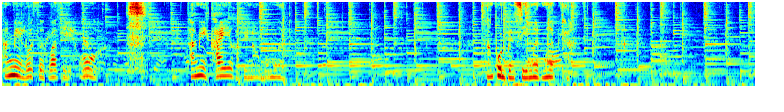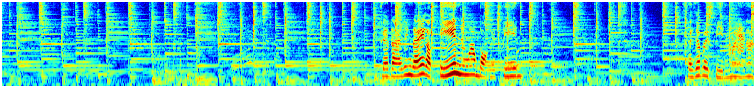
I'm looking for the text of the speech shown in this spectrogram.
ทั้งนี้รู้สึกว่าสิ โอ้ ทั้งนี้ไข่อยู่กับพี่น้องบ่มืด ทั้งปุ่นเป็นสีมืดมืดๆค่ะเสียดายยังไงกับปีนยังว่าบอกให้ปีนแต่จะไปปีนไม่นั่น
